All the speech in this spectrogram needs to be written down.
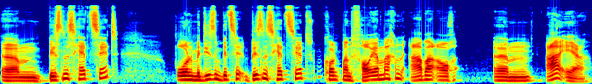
ähm, Business Headset und mit diesem Business Headset konnte man VR machen, aber auch ähm, AR.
